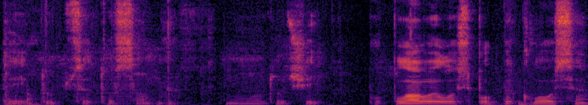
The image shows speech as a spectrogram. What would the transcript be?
Та і тут все то саме. Ну, тут ще поплавилось, попеклося.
